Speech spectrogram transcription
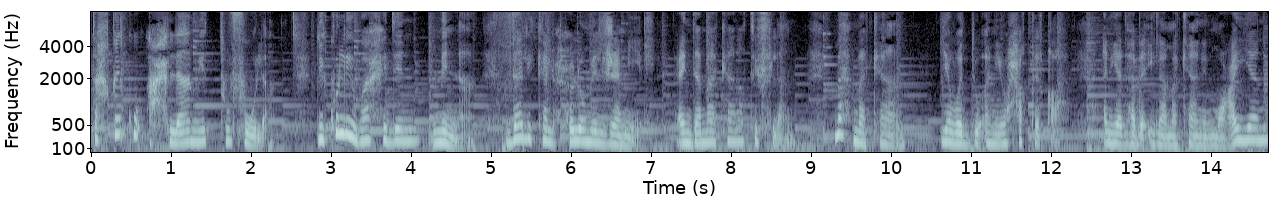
تحقيق أحلام الطفولة لكل واحد منا. ذلك الحلم الجميل عندما كان طفلا. مهما كان يود أن يحققه أن يذهب إلى مكان معين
